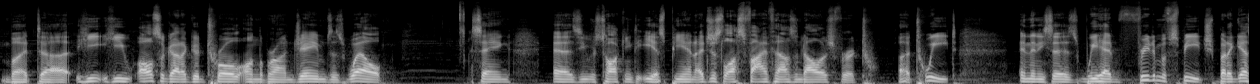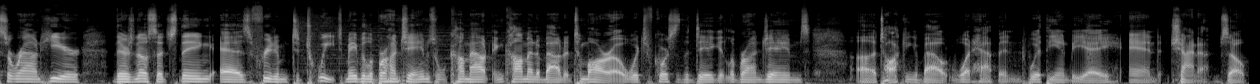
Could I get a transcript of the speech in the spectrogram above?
but uh, he he also got a good troll on LeBron James as well, saying as he was talking to ESPN, I just lost five thousand dollars for a, tweet and then he says, We had freedom of speech, but I guess around here, there's no such thing as freedom to tweet. Maybe LeBron James will come out and comment about it tomorrow, which, of course, is the dig at LeBron James uh, talking about what happened with the NBA and China. So,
